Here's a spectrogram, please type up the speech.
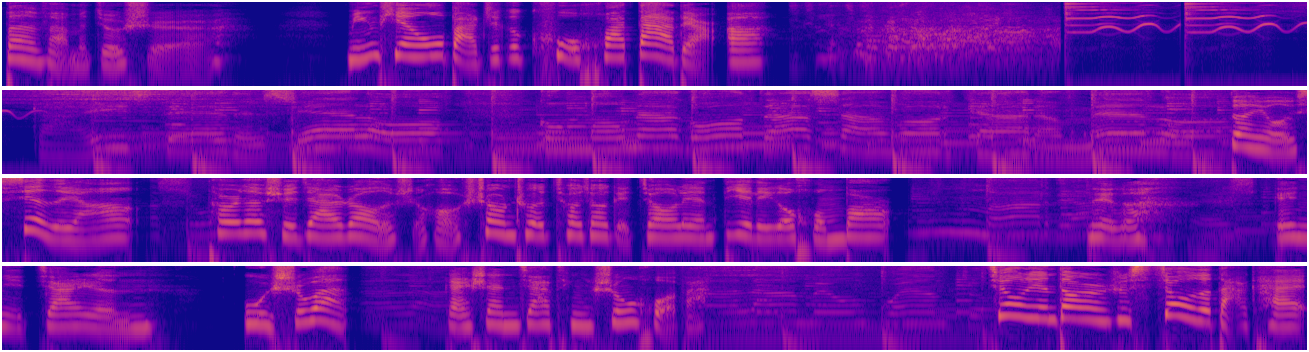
办法嘛，就是明天我把这个库画大点啊。”段友谢子阳，他说他学驾照的时候，上车悄悄给教练递了一个红包，那个给你家人五十万，改善家庭生活吧。教练当然是笑的打开，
